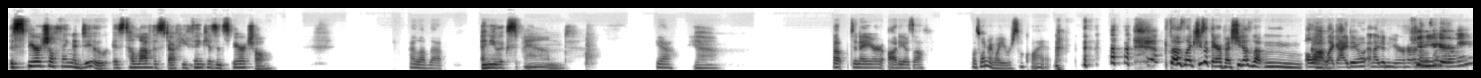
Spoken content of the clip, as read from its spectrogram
the spiritual thing to do is to love the stuff you think isn't spiritual I love that. And you expand. Yeah. Yeah. Oh, Danae, your audio's off. I was wondering why you were so quiet. so I was like, she's a therapist. She does that mm, a lot Oh. like I do. And I didn't hear her. Can you like, hear me?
